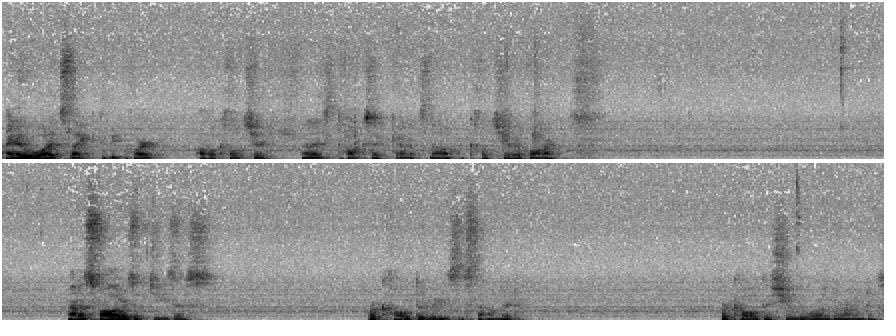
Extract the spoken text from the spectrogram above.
I know what it's like to be part of a culture that is toxic and it's not a culture of honour. And as followers of Jesus, we're called to raise the standard. We're called to show the world around us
